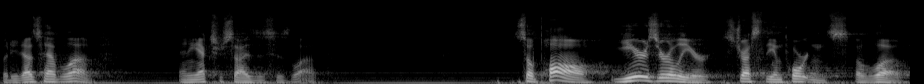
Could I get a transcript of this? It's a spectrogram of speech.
But He does have love, and He exercises His love. So, Paul, years earlier, stressed the importance of love.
